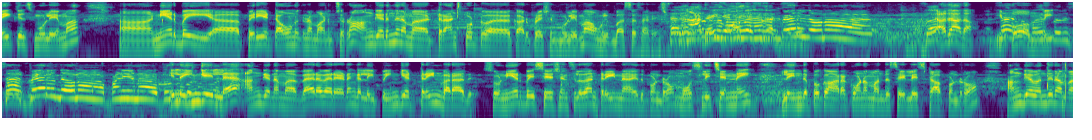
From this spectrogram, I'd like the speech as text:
வெஹிக்கிள்ஸ் மூலயமா நியர்பை பெரிய டவுனுக்கு நம்ம அனுப்பிச்சிடுறோம். அங்கேருந்து நம்ம டிரான்ஸ்போர்ட் கார்பரேஷன் மூலியமா அவங்களுக்கு பஸ்ஸஸ் அரேஞ்ச் அதான் அதான். இப்போ பேருந்து இல்லை இங்கே இல்லை. அங்கே நம்ம வேற வேற இடங்கள்ல இப்போ இங்கே ட்ரெயின் வராது. ஸோ நியர்பை ஸ்டேஷன்ஸில் தான் ட்ரெயின் இது பண்ணுறோம் மோஸ்ட்லி சென்னை இல்லை இந்த பக்கம் அரக்கோணம் அந்த சைட்லேயே ஸ்டாப் பண்ணுறோம் அங்கே வந்து நம்ம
